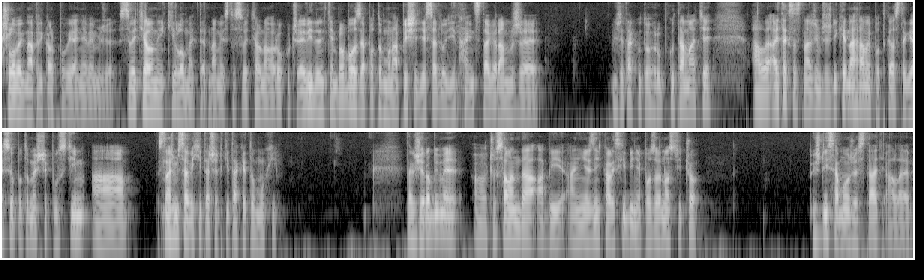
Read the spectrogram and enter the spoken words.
človek napríklad povie, ja neviem, že svetelný kilometr namiesto svetelného roku, čo je evidentne blbosť a potom mu napíše 10 ľudí na Instagram, že že takúto hrúbku tam máte. Ale aj tak sa snažím, že vždy, keď nahráme podcast, tak ja si ho potom ešte pustím a snažím sa vychytať všetky takéto muchy. Takže robíme, čo sa len dá, aby ani nevznikali chyby nepozornosti, čo vždy sa môže stať, ale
